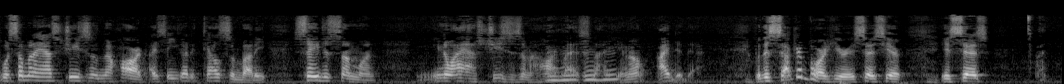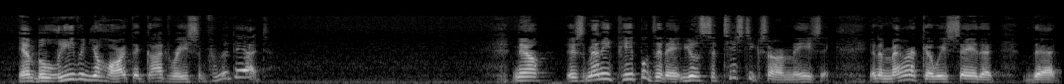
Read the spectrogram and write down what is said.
when someone asks Jesus in their heart, I say, you got to tell somebody. Say to someone, you know, I asked Jesus in my heart Mm-hmm, last night. You know, I did that. But the second part here, it says here, it says, and believe in your heart that God raised him from the dead. Now, there's many people today. Your know, statistics are amazing. In America, we say that that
